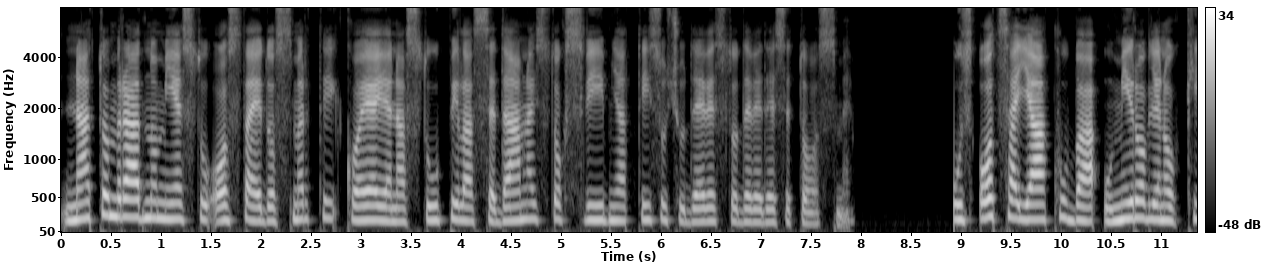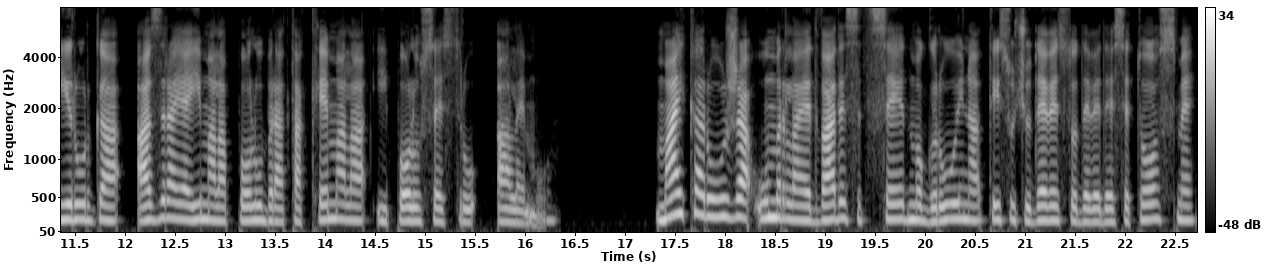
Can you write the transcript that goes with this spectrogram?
Na tom radnom mjestu ostaje do smrti koja je nastupila 17. svibnja 1998. Uz oca Jakuba, umirovljenog kirurga, Azraja je imala polubrata Kemala i polusestru Alemu. Majka Ruža umrla je 27. rujna 1998.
